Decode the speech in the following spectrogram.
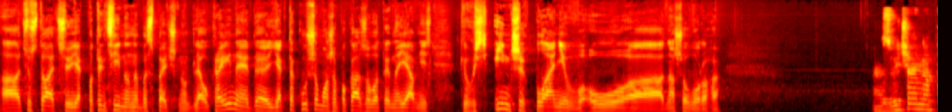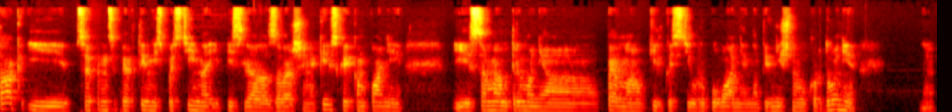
а, цю ситуацію як потенційно небезпечну для України, Е, як таку, що може показувати наявність якихось інших планів у а, нашого ворога? Звичайно, так, і це в принципі активність постійна і після завершення київської кампанії, і саме утримання кількості угрупування на північному кордоні е,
